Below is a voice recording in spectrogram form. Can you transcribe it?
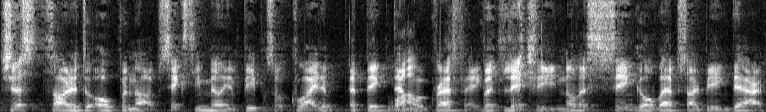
just started to open up 60 million people so quite a, a big Wow. demographic but literally not a single website being there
